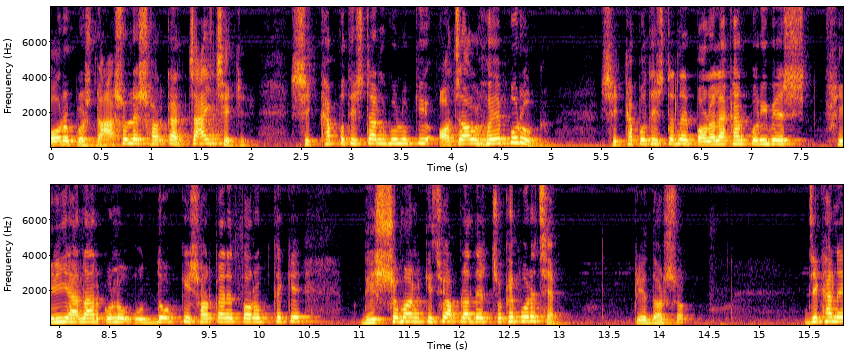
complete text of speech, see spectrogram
বড় প্রশ্ন। আসলে সরকার চাইছে কি? শিক্ষা প্রতিষ্ঠানগুলো কি অচল হয়ে পড়ুক? শিক্ষা প্রতিষ্ঠানের পড়ালেখার পরিবেশ ফিরিয়ে আনার কোনো উদ্যোগ কি সরকারের তরফ থেকে দৃশ্যমান কিছু আপনাদের চোখে পড়েছে? প্রিয় দর্শক, যেখানে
